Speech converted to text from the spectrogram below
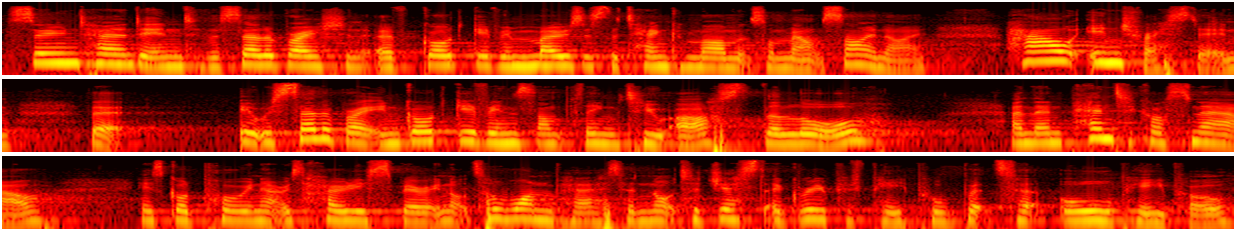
soon turned into the celebration of God giving Moses the Ten Commandments on Mount Sinai. How interesting that it was celebrating God giving something to us, the law, and then Pentecost now is God pouring out his Holy Spirit, not to one person, not to just a group of people, but to all people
